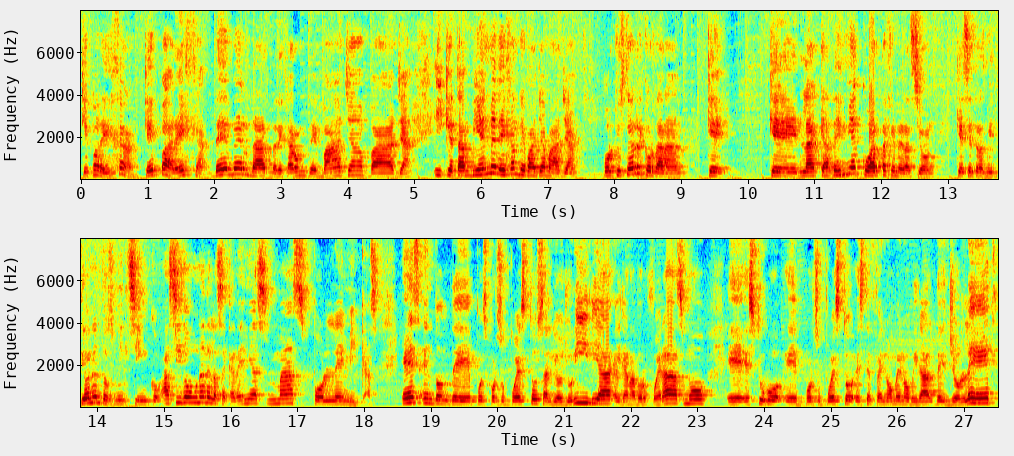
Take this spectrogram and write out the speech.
¡Qué pareja! ¡Qué pareja! De verdad me dejaron de vaya, vaya. Y que también me dejan de vaya, vaya. Porque ustedes recordarán que, que la Academia Cuarta Generación que se transmitió en el 2005 ha sido una de las academias más polémicas. Es en donde, pues por supuesto, salió Yuridia, el ganador fue Erasmo, eh, estuvo, eh, por supuesto, este fenómeno viral de Yolette,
